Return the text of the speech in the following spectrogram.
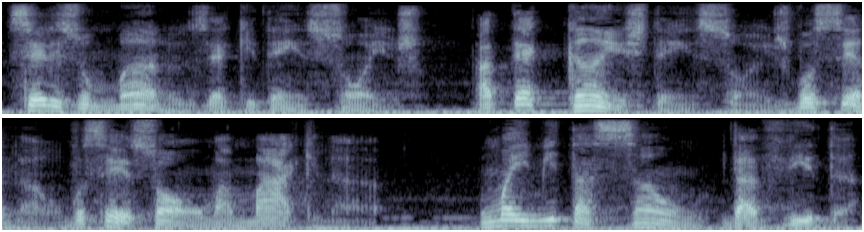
Seres humanos é que têm sonhos. Até cães têm sonhos. Você não. Você é só uma máquina. Uma imitação da vida.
